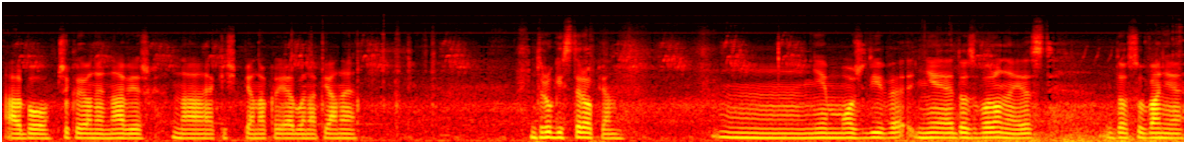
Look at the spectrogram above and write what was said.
albo przyklejone na wierzch na jakiś pianoklej albo na pianę. Drugi steropian. Mm, niemożliwe, niedozwolone jest dosuwanie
